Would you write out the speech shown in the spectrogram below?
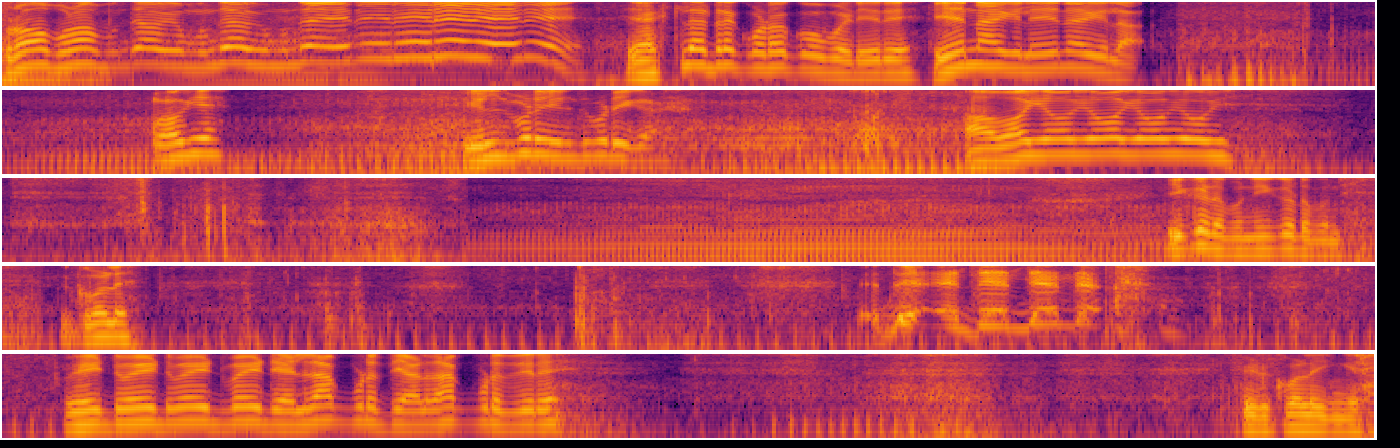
ಬ್ರೋ ಬ್ರೋ ಮುಂದೆ ಹೋಗಿ ಮುಂದೆ ಹೋಗಿ ಮುಂದೆ ಇರಿ ಇರಿ ಇರಿ ಇರಿ ಇರಿ ಎಕ್ಸ್ಲೇಟ್ರ್ ಕೊಡೋಕೆ ಹೋಗ್ಬೇಡಿ ಇರಿ ಏನಾಗಿಲ್ಲ ಏನಾಗಿಲ್ಲ ಹೋಗಿ ಇಳ್ದ್ಬಿಡಿ ಇಳ್ದ್ಬಿಡಿ ಈಗ ಹಾಂ ಹೋಗಿ ಹೋಗಿ ಹೋಗಿ ಹೋಗಿ ಹೋಗಿ ಈ ಕಡೆ ಬನ್ನಿ ಈ ಕಡೆ ಬನ್ನಿ ಇಟ್ಕೊಳ್ಳಿ ವೆಯ್ಟ್ ವೆಯ್ಟ್ ವೆಯ್ಟ್ ವೆಯ್ಟ್ ಎಳ್ದಾಕ್ಬಿಡುತ್ತೆ ಎಳ್ದಾಕ್ಬಿಡ್ತೀರಿ ಹಿಡ್ಕೊಳ್ಳಿ ಹಿಂಗೆ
